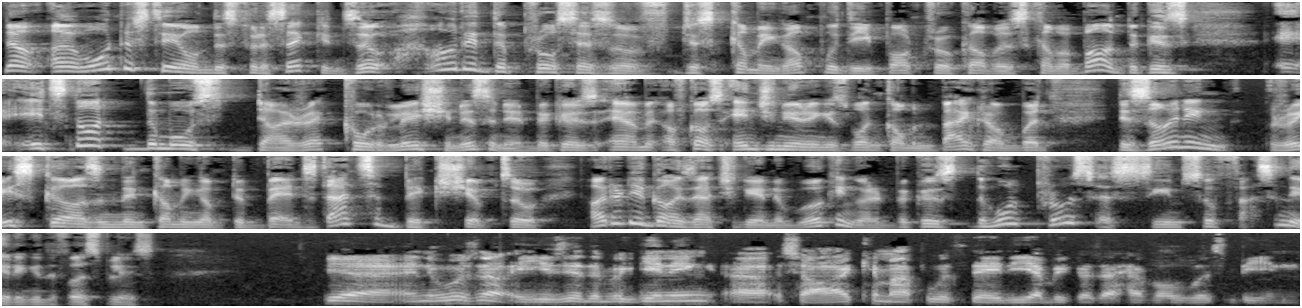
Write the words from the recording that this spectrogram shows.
Now, I want to stay on this for a second. So, how did the process of just coming up with the Pod Pro covers come about? Because it's not the most direct correlation, isn't it? Because, um, of course, engineering is one common background, but designing race cars and then coming up to beds, that's a big shift. So, how did you guys actually end up working on it? Because the whole process seems so fascinating in the first place. Yeah, and it was not easy at the beginning. Uh, so, I came up with the idea because I have always been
